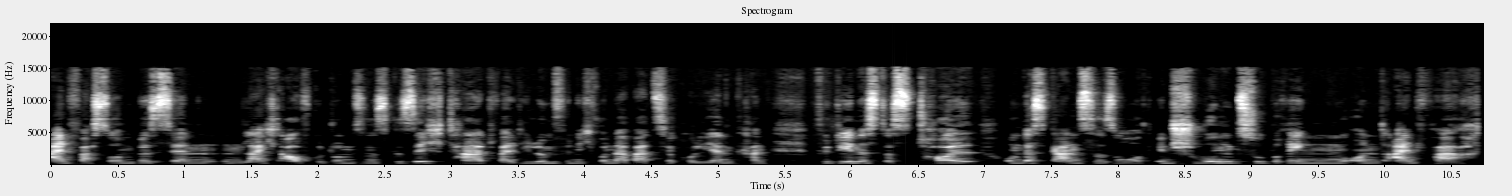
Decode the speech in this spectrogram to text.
einfach so ein bisschen ein leicht aufgedunsenes Gesicht hat, weil die Lymphe nicht wunderbar zirkulieren kann. Für den ist das toll, um das Ganze so in Schwung zu bringen und einfach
